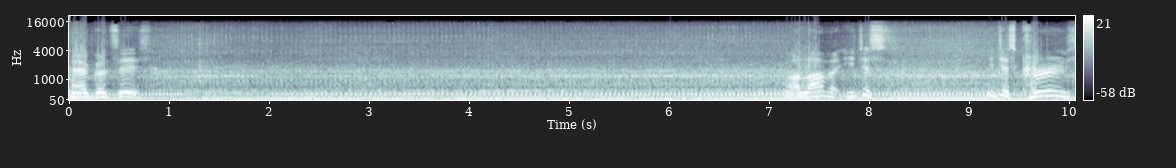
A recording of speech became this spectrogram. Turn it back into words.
How good's this? I love it. You just you just cruise.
